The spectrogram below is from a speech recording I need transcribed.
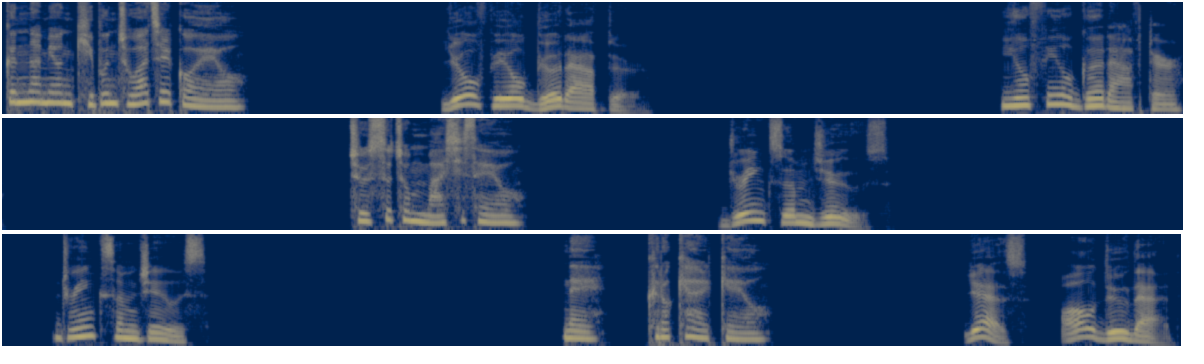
끝나면 기분 좋아질 거예요. You'll feel good after. You'll feel good after. 주스 좀 마시세요. Drink some juice. Drink some juice. 네, 그렇게 할게요. Yes, I'll do that.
